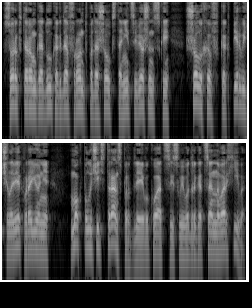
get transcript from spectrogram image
В 42 году, когда фронт подошел к станице Вешенской, Шолохов, как первый человек в районе, мог получить транспорт для эвакуации своего драгоценного архива.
